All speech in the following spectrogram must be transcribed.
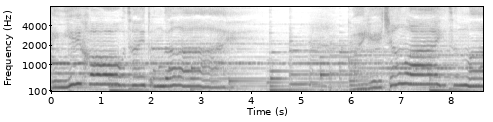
零以后才懂得爱，关于将来怎么？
